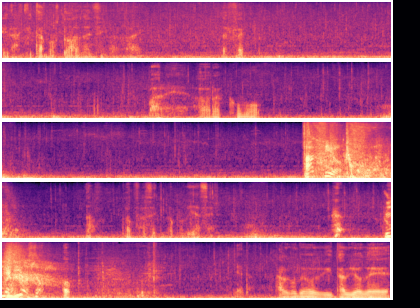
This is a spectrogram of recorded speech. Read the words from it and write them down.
Y las quitamos todas de encima. Ahí. Perfecto. Vale, ahora como... ¡Acción! No, tan fácil no podía hacer. ¡Levioso! Oh. Mierda, algo tengo que quitar yo de...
